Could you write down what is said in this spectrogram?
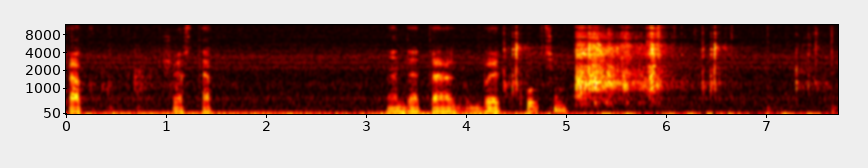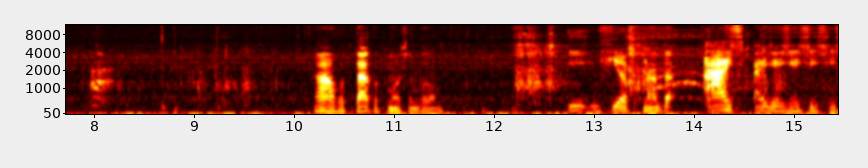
Так. Сейчас так. Надо так, бэт когтем. А, вот так вот можно было. И вверх надо. Ай, ай, ай, ай, ай, ай,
